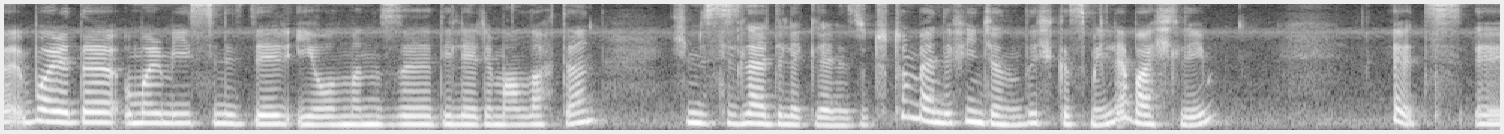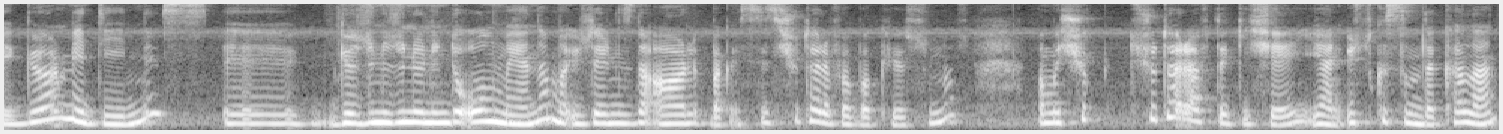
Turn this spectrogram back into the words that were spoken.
E, Bu arada umarım iyisinizdir, iyi olmanızı dilerim Allah'tan. Şimdi sizler dileklerinizi tutun. Ben de fincanın dış kısmıyla başlayayım. Evet, e, görmediğiniz, e, gözünüzün önünde olmayan ama üzerinizde ağırlık bakın. Siz şu tarafa bakıyorsunuz ama şu şu taraftaki şey yani üst kısımda kalan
